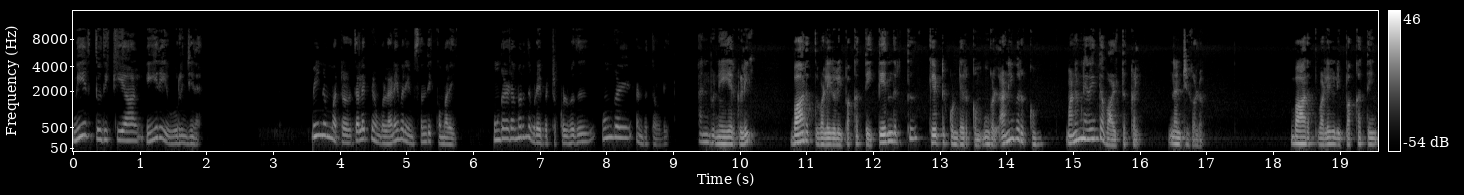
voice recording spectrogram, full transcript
நீர் துதிக்கியால் நீரை உறிஞ்சின. மீண்டும் மற்றொரு தலைப்பில் உங்கள் அனைவரையும் சந்திக்கும் வரை உங்களிடமிருந்து விடைபெற்றுக் கொள்வது உங்கள் அன்பு தோழி அன்பு நேயர்களில் பாரத் வலையொலி பக்கத்தை தேர்ந்தெடுத்து கேட்டுக்கொண்டிருக்கும் உங்கள் அனைவருக்கும் மனம் நிறைந்த வாழ்த்துக்கள் நன்றிகளும். பாரத் வலையொலி பக்கத்தின்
